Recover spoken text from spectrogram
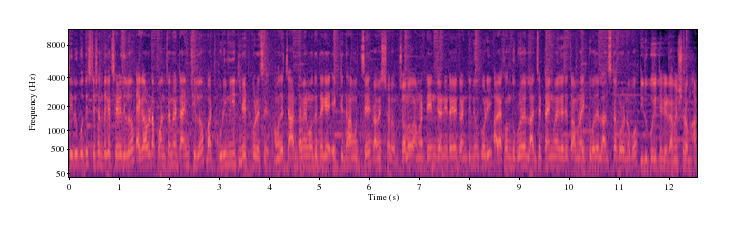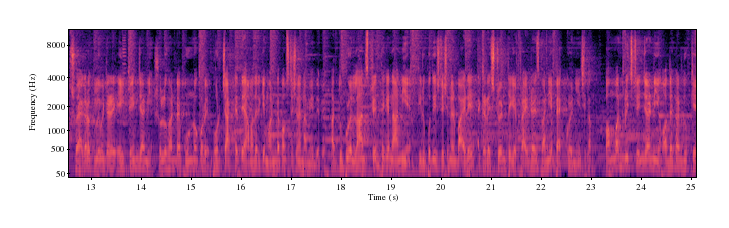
তিরুপতি স্টেশন থেকে ছেড়ে দিল। এগারোটা পঞ্চান্নয় টাইম ছিল বাট কুড়ি মিনিট লেট করেছে। আমাদের চার ধামের মধ্যে থেকে একটি ধাম হচ্ছে রামেশ্বরম। চলো আমরা ট্রেন জার্নিটাকে কন্টিনিউ করি। আর এখন দুপুরে লাঞ্চের টাইম হয়ে গেছে তো আমরা একটু বাদে লাঞ্চটা করে নেব। তিরুপতি থেকে রামেশ্বরম আটশো এগারো কিলোমিটারের এই ট্রেন জার্নি ষোলো ঘন্টায় পূর্ণ করে ভোর চারটেতে আমাদেরকে মান্ডাপম স্টেশনে নামিয়ে দেবে। আর দুপুরে লাঞ্চ ট্রেন থেকে না নিয়ে তিরুপতি স্টেশনের বাইরে একটা রেস্টুরেন্ট থেকে ফ্রাইড রাইস বানিয়ে প্যাক করে নিয়েছিলাম। পাম্বান ব্রিজ ট্রেন জার্নি অদেখার দুঃখে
